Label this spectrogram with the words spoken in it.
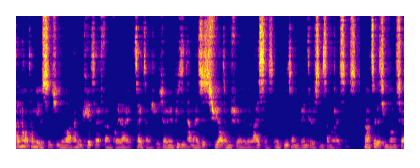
谈好他们有兴趣的话，他们可以再返回来再找学校，因为毕竟他们还是需要从学校那个 license，而不是从 inventor 身上 license。那这个情况下，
